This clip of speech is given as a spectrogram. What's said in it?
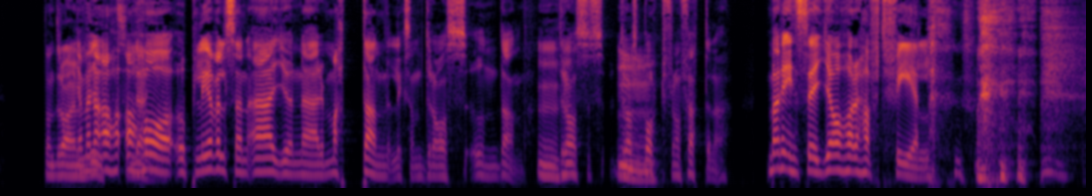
De drar en Jag menar aha-upplevelsen är ju när mattan liksom dras undan, Mhm. dras, dras Mm. bort från fötterna. Man inser, jag har haft fel.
